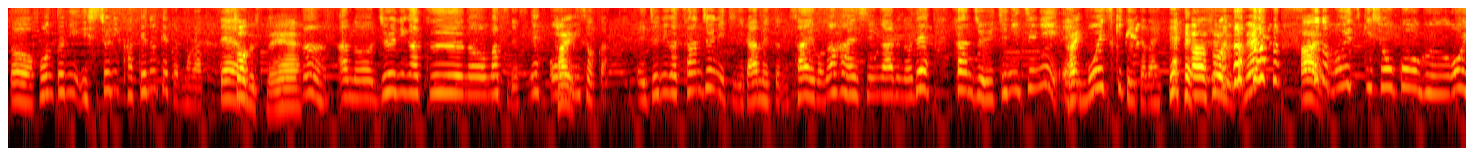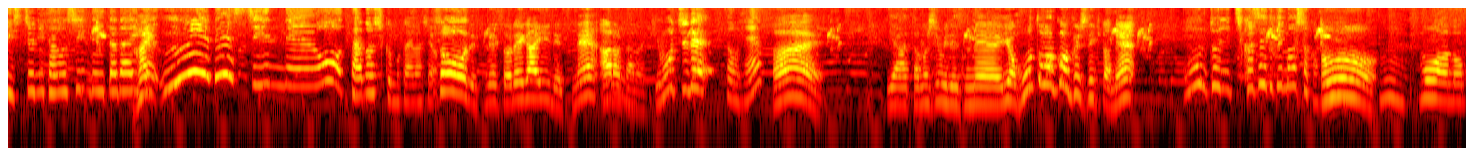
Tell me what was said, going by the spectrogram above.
と本当に一緒に駆け抜けてもらって、そうですね。うん、あの、12月の末ですね、はい大晦日、えー12月30日にラメットの最後の配信があるので、31日に、えーはい燃え尽きていただいて、あ、そうですね。はいちょっ。と燃え尽き症候群を一緒に楽しんでいただいたはい上で新年を楽しく迎えましょう。そうですね。それがいいですね。新たな気持ちで。そうね。はい。いやー、楽しみですね。いや、ほんとワクワクしてきたね。本当に近づいてきましたか？うらね。ん。うん。もうあの、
